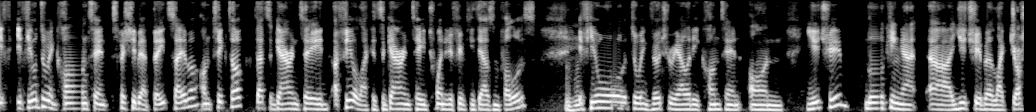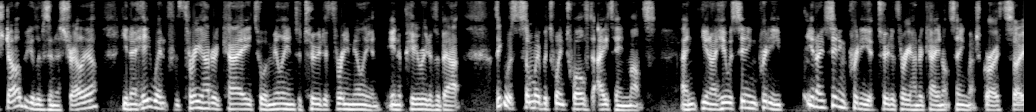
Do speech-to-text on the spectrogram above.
if if you're doing content, especially about Beat Saber on TikTok, that's a guaranteed. I feel like it's a guaranteed twenty to fifty thousand followers. Mm-hmm. If you're doing virtual reality content on YouTube, looking at uh, YouTuber like Josh Dub, who lives in Australia, you know, he went from 300k to a million to two to three million in a period of about, I think it was somewhere between 12 to 18 months. And you know, he was sitting pretty you know, sitting pretty at two to 300K, not seeing much growth. So,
